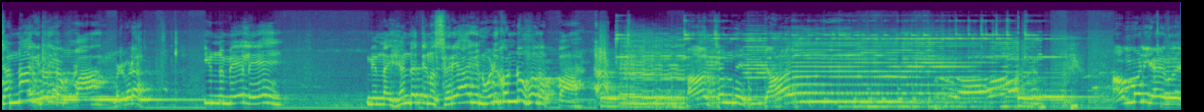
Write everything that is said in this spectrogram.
ಚೆನ್ನಾಗಿದ್ದೀವಪ್ಪ. ಇನ್ನು ಮೇಲೆ ನಿನ್ನ ಹೆಂಡತಿನ ಸರಿಯಾಗಿ ನೋಡಿಕೊಂಡು ಹೋಗಪ್ಪ. ಅಮ್ಮನಿಗೆ ಹೇಳಿದ್ರೆ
